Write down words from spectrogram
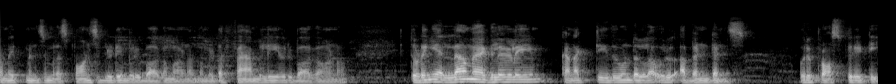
കമ്മിറ്റ്മെന്റ്സും റെസ്പോൺസിബിലിറ്റിയും ഒരു ഭാഗമാണ്. നമ്മളുടെ ഫാമിലി ഒരു ഭാഗമാണ്. തുടങ്ങിയ എല്ലാ മേഖലകളെയും കണക്ട് ചെയ്തുകൊണ്ടുള്ള ഒരു അബൻഡൻസ് ഒരു പ്രോസ്പെരിറ്റി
